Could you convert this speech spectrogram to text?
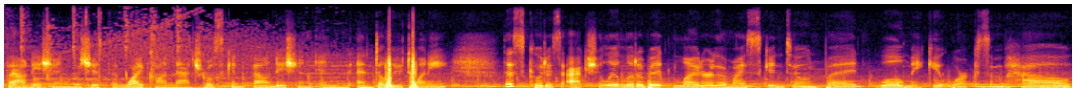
foundation which is the Wycon Natural Skin Foundation in NW20 this coat is actually a little bit lighter than my skin tone, but will make it work somehow.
